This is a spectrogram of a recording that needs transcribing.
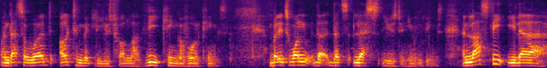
And that's a word ultimately used for Allah, the king of all kings. But it's one that, that's less used in human beings. And lastly, ilah,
